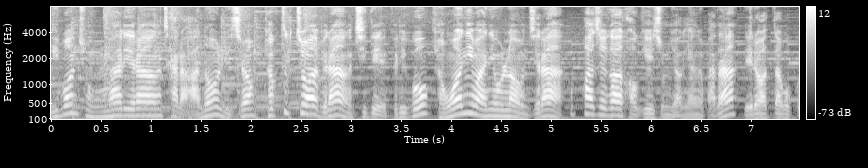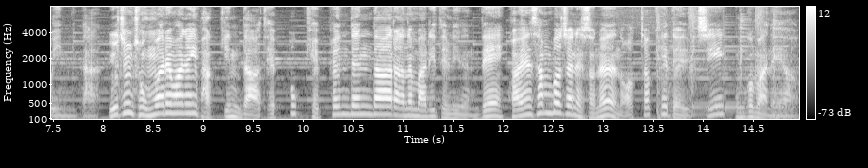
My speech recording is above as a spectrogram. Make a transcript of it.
이번 종말이랑 잘 안 어울리죠. 격특 조합이랑 지딜 그리고 경원이 많이 올라온지라 토파즈가 거기 에 좀 영향을 받아 내려왔다고 보입니다. 요즘 종말의 환영이 바뀐다, 대폭 개편된다 라는 말이 들리는데 과연 3버전에서는 어떻게 될지 궁금하네요.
